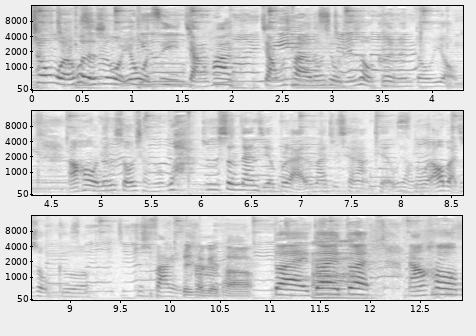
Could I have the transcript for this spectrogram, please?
中文或者是我用我自己讲话讲不出来的东西，我觉得这首歌里面都有。然后我那个时候想说，哇，就是圣诞节不来了吗，就前两天，我想说我要把这首歌就是发给他，分享给他，对对啊对，然后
